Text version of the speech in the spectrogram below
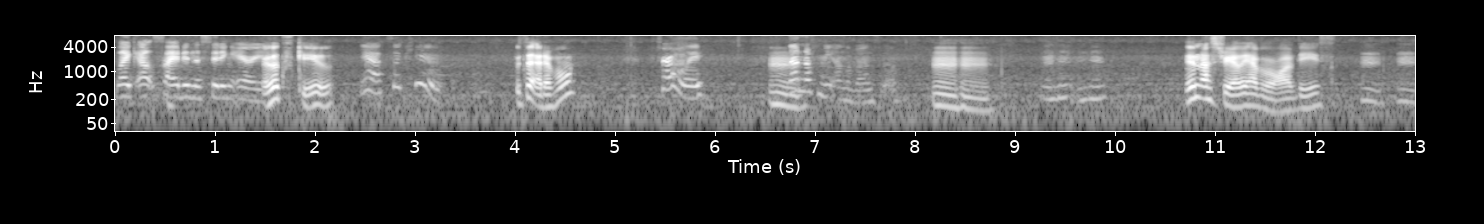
like outside in the sitting area. It looks cute. Yeah, it's so cute. Is it edible? Probably. Mm. Not enough meat on the bones though. Mm-hmm. Mm-hmm. Mm-hmm. Didn't Australia have a lot of these? Mm-hmm.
